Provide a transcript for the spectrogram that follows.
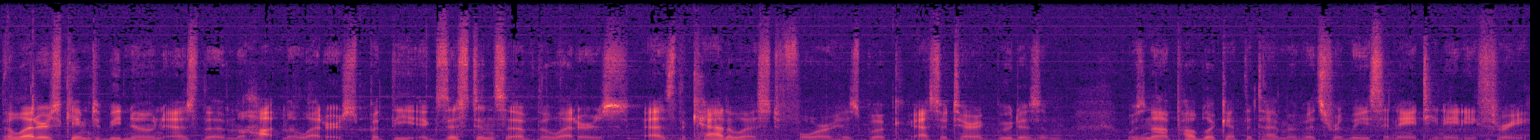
The letters came to be known as the Mahatma letters, but the existence of the letters as the catalyst for his book Esoteric Buddhism was not public at the time of its release in 1883.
